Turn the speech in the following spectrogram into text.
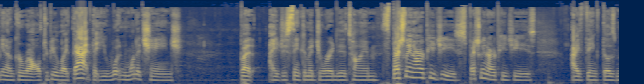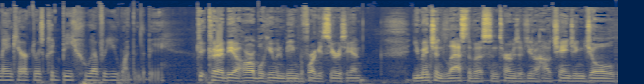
you know Geralt or people like that that you wouldn't want to change. But I just think a majority of the time, especially in RPGs, especially in RPGs, I think those main characters could be whoever you want them to be. C- could I be a horrible human being before I get serious again? You mentioned Last of Us in terms of you know how changing Joel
